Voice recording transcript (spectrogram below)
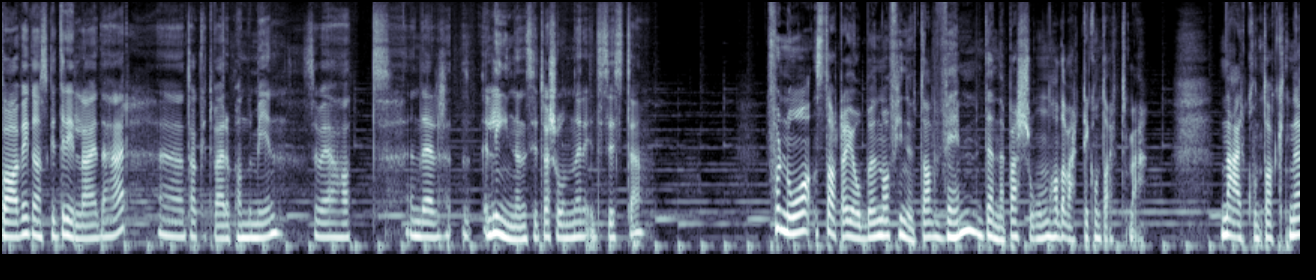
var vi ganske drilla i det her, eh, takket være pandemien. Så vi har hatt en del lignende situasjoner i det siste. For nå starta jobben med å finne ut av hvem denne personen hadde vært i kontakt med. Nærkontaktene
